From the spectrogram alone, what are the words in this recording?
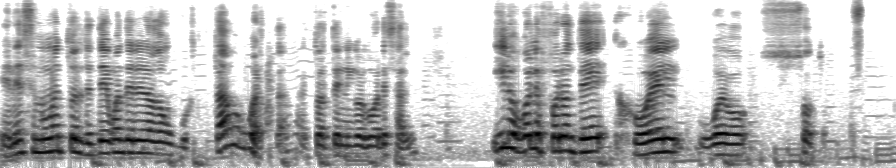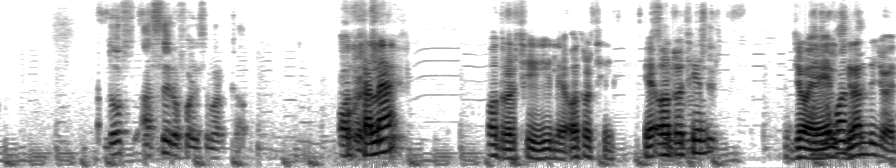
En ese momento el DT de Wander era don Gustavo Huerta, actual técnico de Cobresal. Y los goles fueron de Joel Huevo Soto. 2 a 0 fue ese marcado. Ojalá, otro Chile, otro Chile. otro, Chile? Joel, grande Joel.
